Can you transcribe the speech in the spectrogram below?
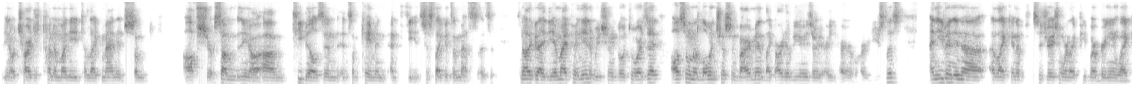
you know charge a ton of money to like manage some offshore some you know um, T bills in in some Cayman entity. It's just like it's a mess. It's it's not a good idea in my opinion. We shouldn't go towards it. Also, in a low interest environment, like RWAs are are, are useless. And even in a, a like in a situation where like people are bringing like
